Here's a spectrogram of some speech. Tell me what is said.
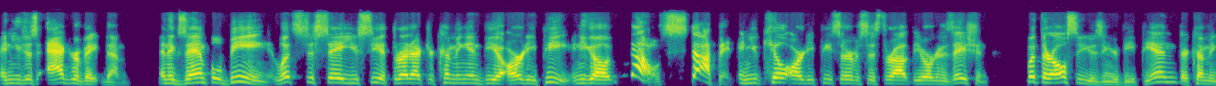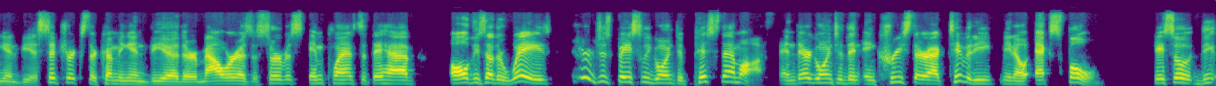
and you just aggravate them. An example being, let's just say you see a threat actor coming in via RDP and you go, no, stop it. And you kill RDP services throughout the organization. But they're also using your VPN. They're coming in via Citrix. They're coming in via their malware as a service implants that they have, all these other ways. You're just basically going to piss them off and they're going to then increase their activity, you know, X fold. Okay, so the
